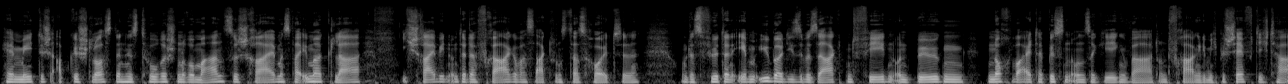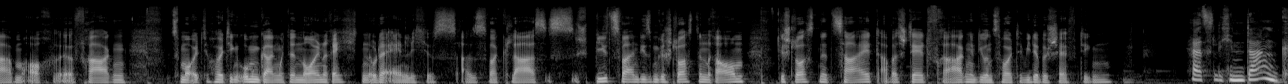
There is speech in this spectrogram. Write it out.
hermetisch abgeschlossenen historischen Roman zu schreiben. Es war immer klar, ich schreibe ihn unter der Frage, was sagt uns das heute? Und das führt dann eben über diese besagten Fäden und Bögen noch weiter bis in unsere Gegenwart und Fragen, die mich beschäftigt haben, auch äh, Fragen zum heutigen Umgang mit den neuen Rechten oder ähnliches. Also es war klar, es spielt zwar in diesem geschlossenen Raum, geschlossen verflostene Zeit, aber es stellt Fragen, die uns heute wieder beschäftigen. Herzlichen Dank.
